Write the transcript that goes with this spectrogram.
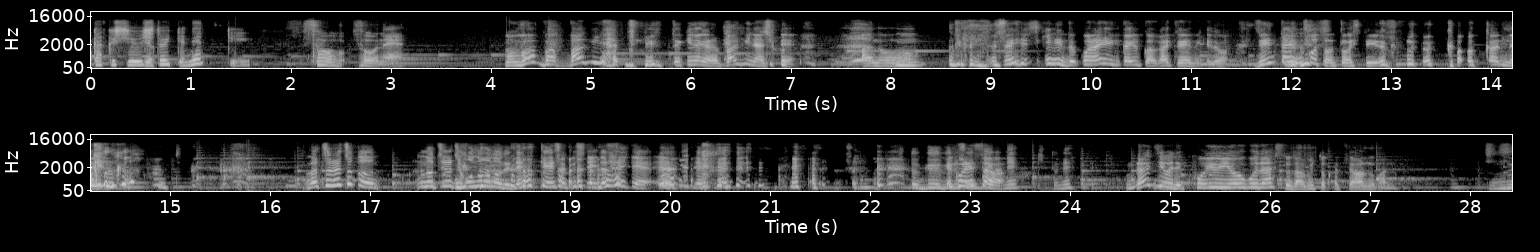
学習しといてねっていう。そうそうね。もうバババギナって言っときながらバギナって あの、うん正式にどこら辺かよく分かってないんだけど全体のことを通しているのかどうか分かんない まあそれはちょっと後々おのおのでね 検索していただいて、えええと Google これさねきっとね。ラジオでこういう用語出すとダメとかってあるのかな？ーうー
